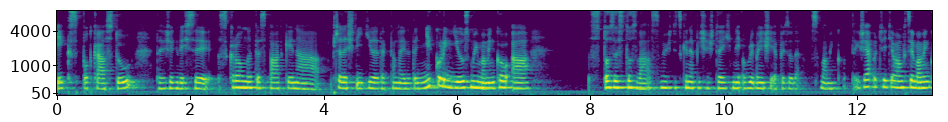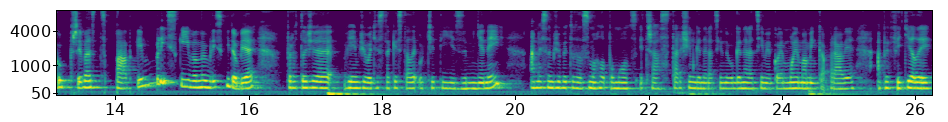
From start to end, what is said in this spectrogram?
x podcastů, takže když si scrollnete zpátky na předešlý díly, tak tam najdete několik dílů s mojí maminkou a 100 ze 100 z vás mi vždycky napíše, že to je jejich nejoblíbenější epizoda s maminkou. Takže já určitě vám chci maminku přivést zpátky v blízký, velmi blízký době, protože v jejím životě se taky staly určitý změny a myslím, že by to zase mohlo pomoct i třeba starším generacím nebo generacím, jako je moje maminka právě, aby viděli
